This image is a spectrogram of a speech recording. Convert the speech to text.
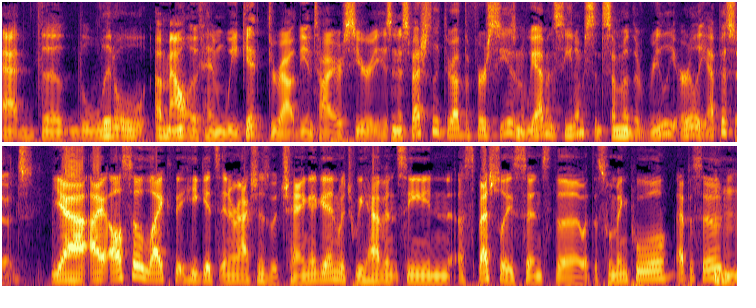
at the, the little amount of him we get throughout the entire series, and especially throughout the first season. We haven't seen him since some of the really early episodes. Yeah, I also like that he gets interactions with Chang again, which we haven't seen, especially since the what, the swimming pool episode. Mm-hmm.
